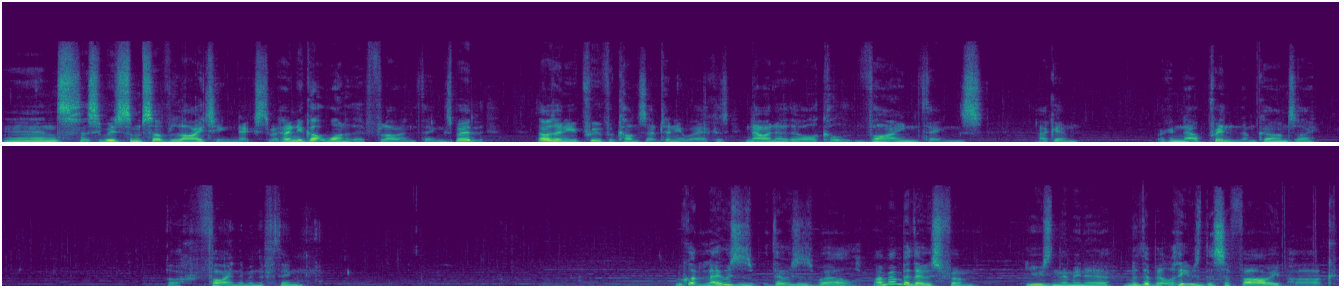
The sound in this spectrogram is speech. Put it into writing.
And let's see with some sort of lighting next to it. I only got one of the Floran things, but that was only proof of concept anyway, because now I know they're all called vine things. I can I can now print them, can't I? Oh, find them in the thing. We've got of those as well. I remember those from using them in a, another build. I think it was the Safari Park.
